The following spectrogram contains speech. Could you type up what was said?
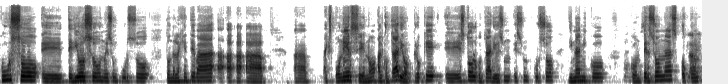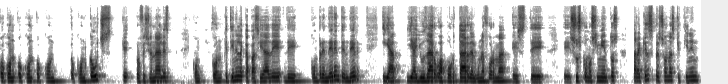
curso eh, tedioso, no es un curso donde la gente va a, a- a- a- a- a exponerse, ¿no? Al contrario, creo que eh, es todo lo contrario, es un, es un curso dinámico, con personas o con, o con, o con, o con, o con coaches que, profesionales con, con- que tienen la capacidad de, de comprender, entender y, a- y ayudar o aportar de alguna forma este, eh, sus conocimientos para que esas personas que tienen,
